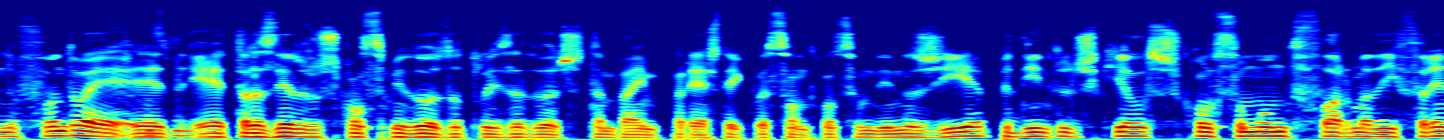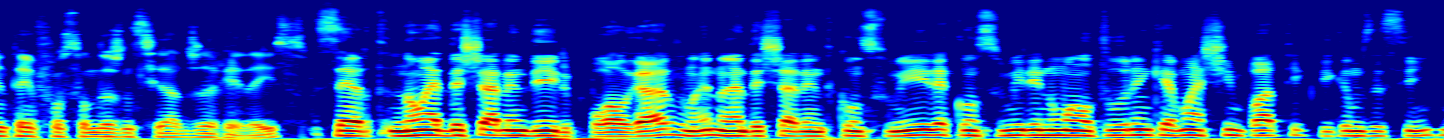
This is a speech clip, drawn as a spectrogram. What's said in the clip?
No fundo, é, é, é trazer os consumidores, utilizadores também para esta equação de consumo de energia, pedindo-lhes que eles consumam de forma diferente em função das necessidades da rede, é isso? Certo. Não é deixarem de ir para o Algarve, não é, não é deixarem de consumir, é consumirem numa altura em que é mais simpático, digamos assim,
